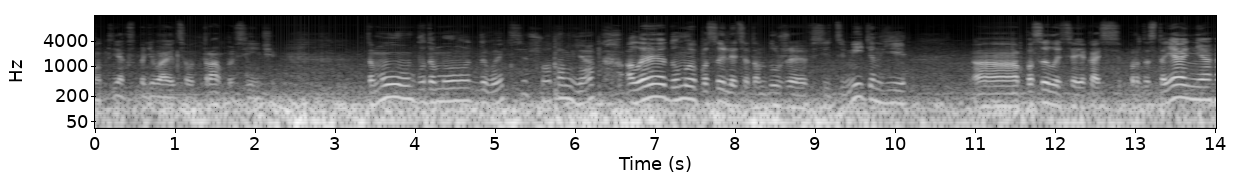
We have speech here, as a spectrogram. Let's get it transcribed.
От як сподіваються, от Трамп і всі інші. Тому будемо дивитися, що там як. Але думаю, посиляться там дуже всі ці мітинги, посилиться якесь протистояння,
